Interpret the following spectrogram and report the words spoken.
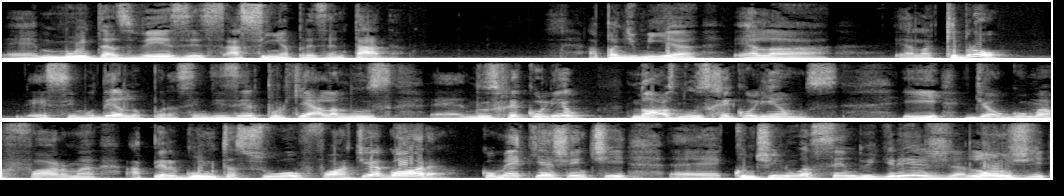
é, muitas vezes assim apresentada. A pandemia ela ela quebrou esse modelo, por assim dizer, porque ela nos, é, nos recolheu, nós nos recolhemos e de alguma forma a pergunta soou forte: e agora? Como é que a gente é, continua sendo igreja longe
